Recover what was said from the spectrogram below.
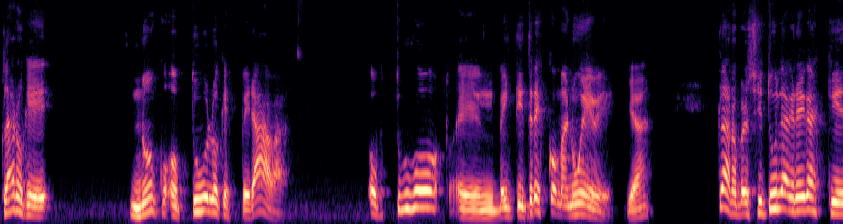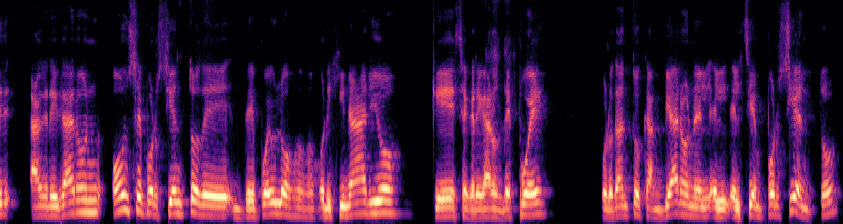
claro que no obtuvo lo que esperaba. Obtuvo el 23,9, ¿ya? Claro, pero si tú le agregas que agregaron 11% de, pueblos originarios que se agregaron después, por lo tanto cambiaron el 100%,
